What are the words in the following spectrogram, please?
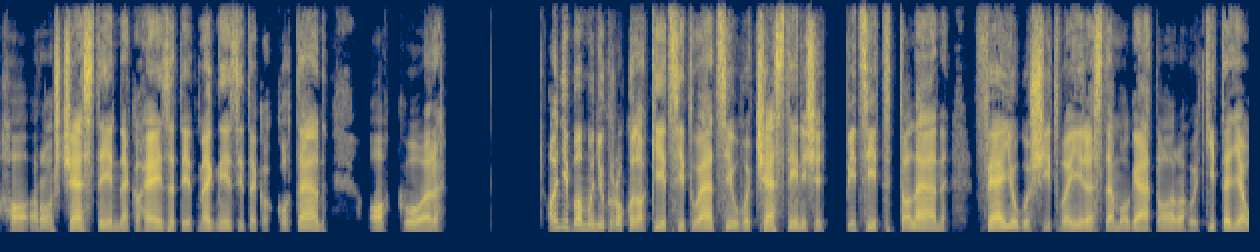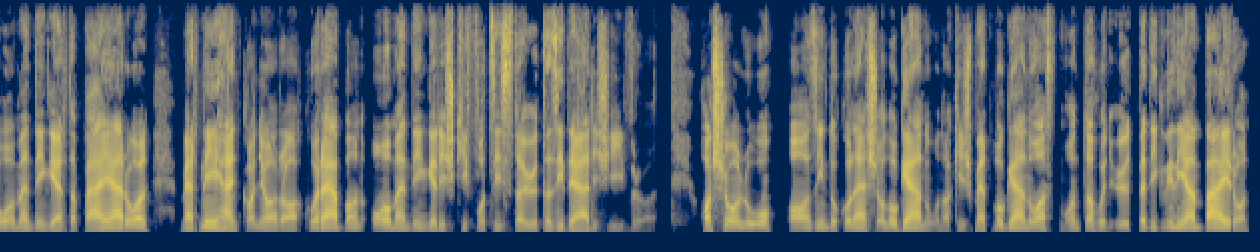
ha Ross Chastainnek a helyzetét megnézitek a kotán, akkor annyiban mondjuk rokon a két szituáció, hogy Chastain is egy picit talán feljogosítva érezte magát arra, hogy kitegye Olmendingert a pályáról, mert néhány kanyarra korábban Olmendinger is kifociszta őt az ideális ívről. Hasonló az indokolás a Logánónak is, mert Logánó azt mondta, hogy őt pedig William Byron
